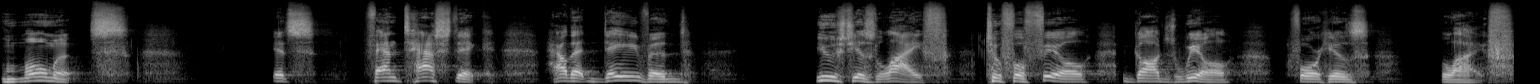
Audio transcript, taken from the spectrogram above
moments. It's fantastic how that David used his life to fulfill God's will for his life.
